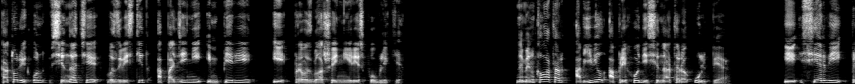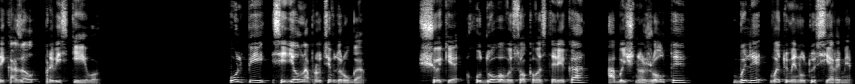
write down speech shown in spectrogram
которой он в Сенате возвестит о падении империи и провозглашении республики. Номенклатор объявил о приходе сенатора Ульпия, и Сервий приказал провести его. Ульпий сидел напротив друга. Щеки худого высокого старика, обычно желтые, были в эту минуту серыми.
